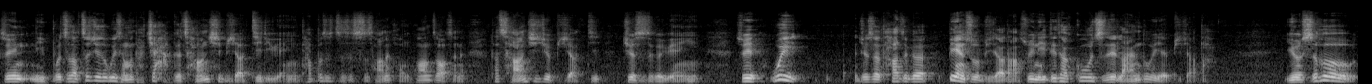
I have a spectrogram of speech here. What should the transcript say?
所以你不知道，这就是为什么它价格长期比较低的原因。它不是只是市场的恐慌造成的，它长期就比较低，就是这个原因。所以为就是它这个变数比较大，所以你对它估值的难度也比较大。有时候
